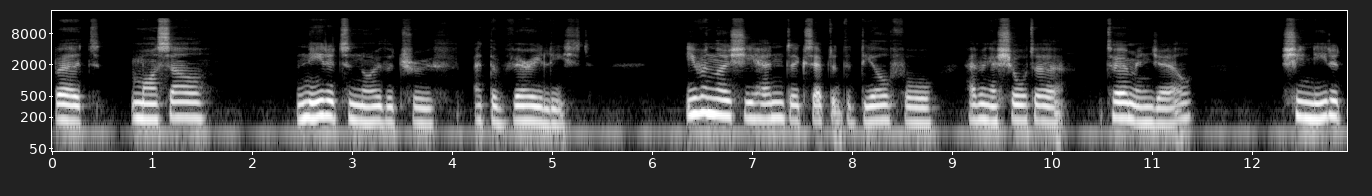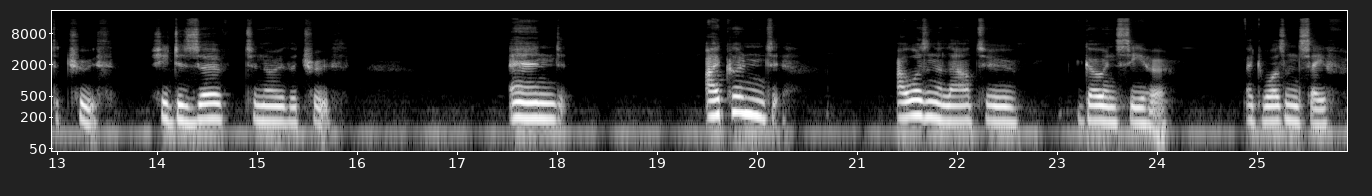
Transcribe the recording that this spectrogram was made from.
But Marcel needed to know the truth at the very least. Even though she hadn't accepted the deal for having a shorter term in jail, she needed the truth. She deserved to know the truth. And I couldn't, I wasn't allowed to go and see her. It wasn't safe.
